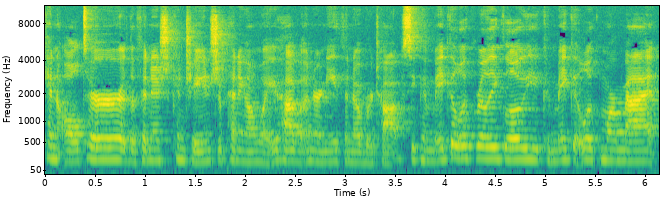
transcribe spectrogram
can alter, the finish can change depending on what you have underneath and over top. So you can make it look really glowy, you can make it look more matte.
